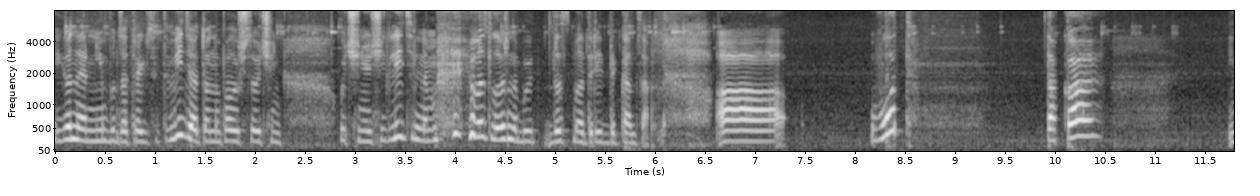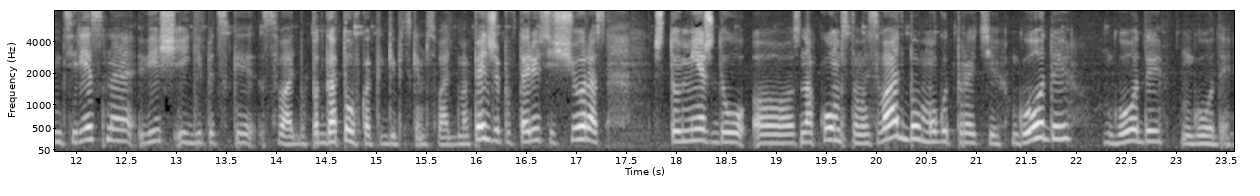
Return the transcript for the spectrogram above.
Ее, наверное, не буду затрагивать в этом видео, а то оно получится очень очень-очень длительным, его сложно будет досмотреть до конца. А, вот такая интересная вещь египетской свадьбы, подготовка к египетским свадьбам. Опять же, повторюсь еще раз, что между э, знакомством и свадьбой могут пройти годы, годы, годы,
